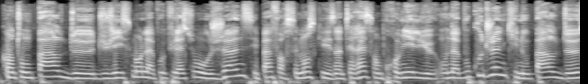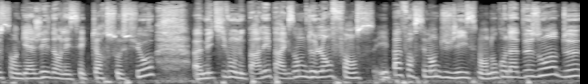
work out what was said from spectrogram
Quand on parle de, du vieillissement de la population aux jeunes, c'est pas forcément ce qui les intéresse en premier lieu. On a beaucoup de jeunes qui nous parlent de s'engager dans les secteurs sociaux, euh, mais qui vont nous parler par exemple de l'enfance et pas forcément du vieillissement. Donc on a besoin de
